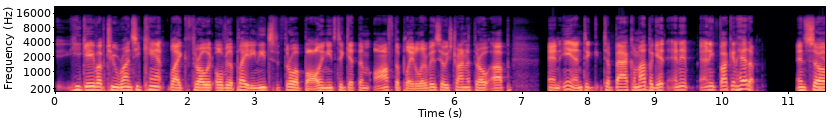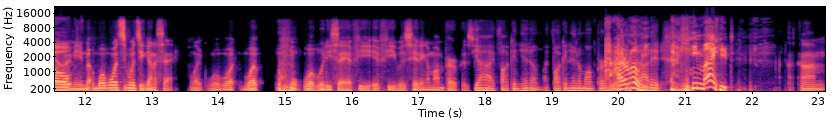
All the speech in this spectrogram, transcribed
he gave up two runs. He can't like throw it over the plate. He needs to throw a ball. He needs to get them off the plate a little bit. So he's trying to throw up and in to to back him up again, and it and he fucking hit him. And so yeah, I mean, what, what's what's he gonna say? Like what what what what would he say if he if he was hitting him on purpose? Yeah, I fucking hit him. I fucking hit him on purpose. I don't know. He, he might. Um,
